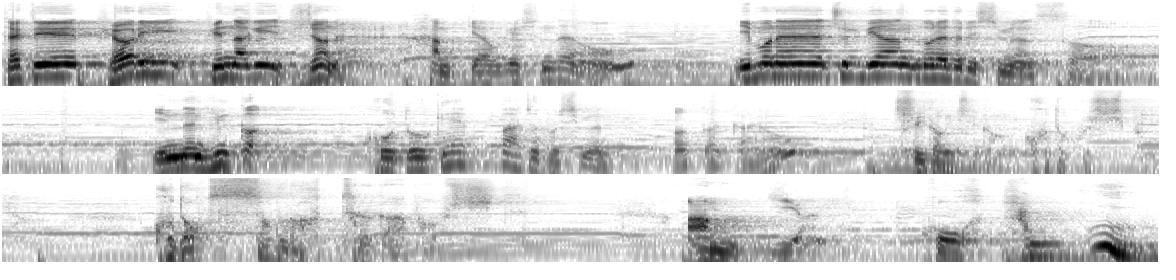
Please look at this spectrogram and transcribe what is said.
택디의 별이 빛나기 전에 함께하고 계신데요. 이번에 준비한 노래 들으시면서 있는 힘껏 고독에 빠져보시면 어떨까요? 질겅질겅 고독을 씹으며 고독 속으로 들어가 봅시다. 암이안 고한우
